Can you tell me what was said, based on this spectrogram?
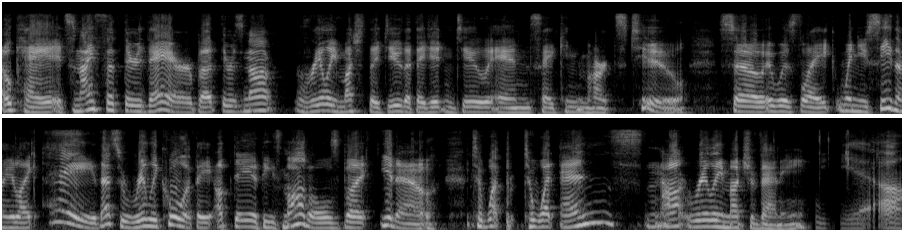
okay, it's nice that they're there, but there's not really much they do that they didn't do in, say, Kingdom Hearts 2. So it was like, when you see them, you're like, hey, that's really cool that they updated these models, but, you know, to what to what ends? Not really much of any. Yeah.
